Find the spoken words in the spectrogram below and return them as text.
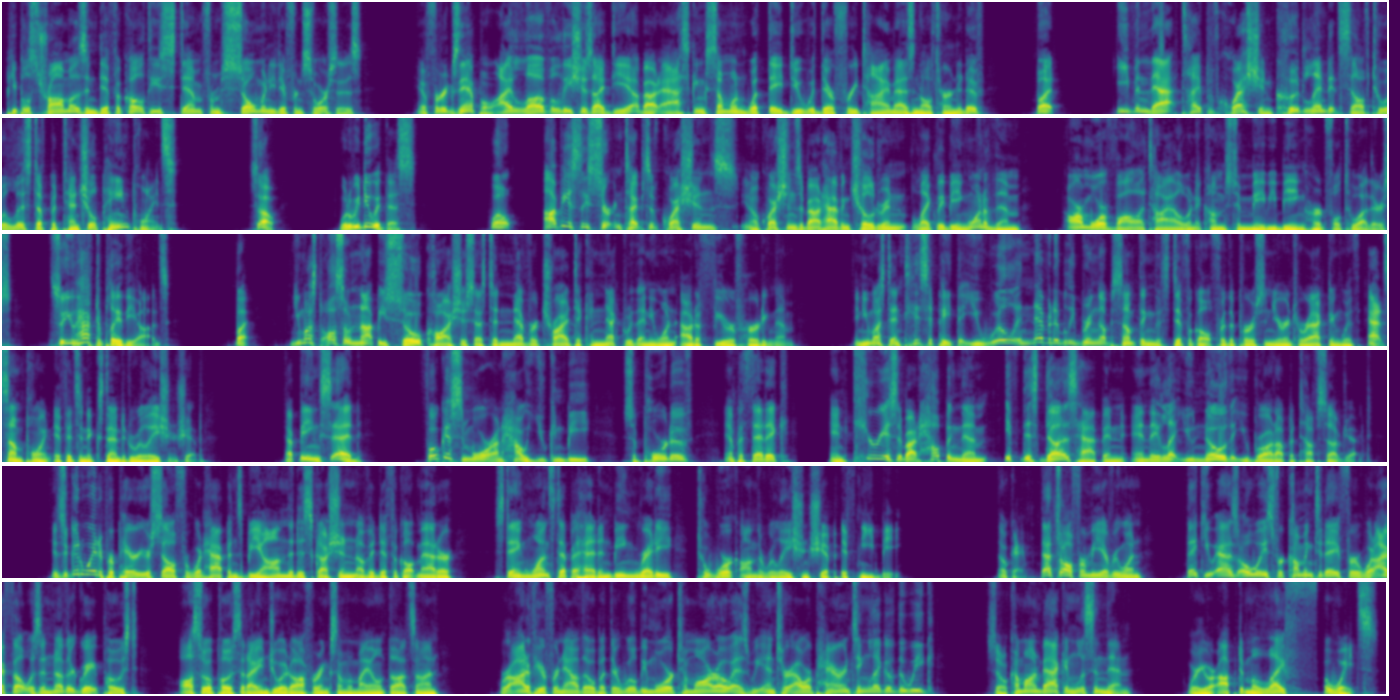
People's traumas and difficulties stem from so many different sources. You know, for example, I love Alysha's idea about asking someone what they do with their free time as an alternative, but even that type of question could lend itself to a list of potential pain points. So, what do we do with this? Well, obviously, certain types of questions, you know, questions about having children likely being one of them, are more volatile when it comes to maybe being hurtful to others. So you have to play the odds. But you must also not be so cautious as to never try to connect with anyone out of fear of hurting them. And you must anticipate that you will inevitably bring up something that's difficult for the person you're interacting with at some point if it's an extended relationship. That being said, focus more on how you can be supportive, empathetic, and curious about helping them if this does happen and they let you know that you brought up a tough subject. It's a good way to prepare yourself for what happens beyond the discussion of a difficult matter, staying one step ahead and being ready to work on the relationship if need be. Okay, that's all for me, everyone. Thank you, as always, for coming today for what I felt was another great post. Also, a post that I enjoyed offering some of my own thoughts on. We're out of here for now, though, but there will be more tomorrow as we enter our parenting leg of the week. So come on back and listen then, where your optimal life awaits.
